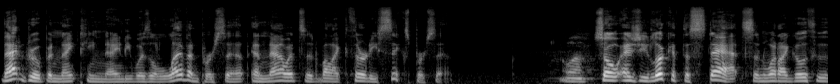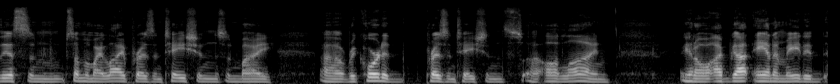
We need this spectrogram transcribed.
that group in 1990 was 11%, and now it's at about like 36%. Wow. So as you look at the stats, and when I go through this in some of my live presentations and my uh, recorded presentations uh, online, you know, I've got animated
